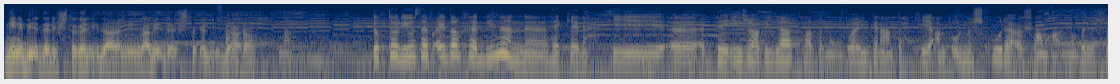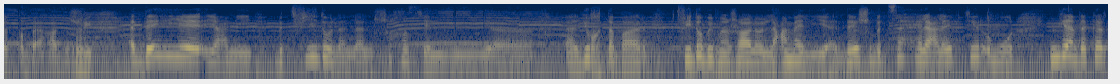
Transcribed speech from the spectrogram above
مين بيقدر يشتغل إدارة مين ما بيقدر يشتغل إدارة. نعم. دكتور يوسف أيضا خلينا هيك نحكي آه، قد إيه إيجابيات هذا الموضوع. يمكن عم تحكي عم تقول مشكورة الجامعة إنه بلشت تطبق هذا الشيء. قد إيه هي يعني بتفيده للشخص يلي آه، آه، يختبر بتفيده بمجاله العملي؟ قديش بتسهل عليه كثير أمور؟ يمكن ذكرت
